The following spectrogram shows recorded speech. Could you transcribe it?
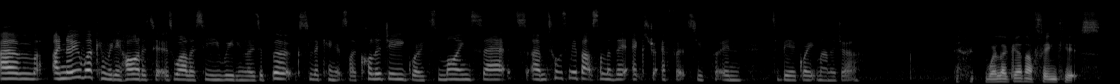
Um, I know you're working really hard at it as well. I see you reading loads of books, looking at psychology, growth mindsets. Um, talk to me about some of the extra efforts you've put in to be a great manager. Well, again, I think it's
